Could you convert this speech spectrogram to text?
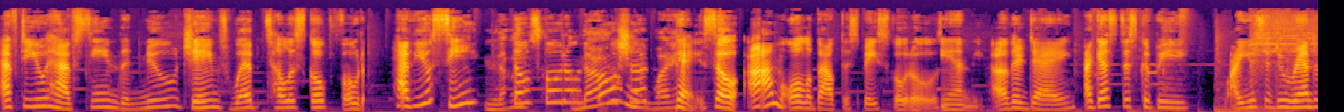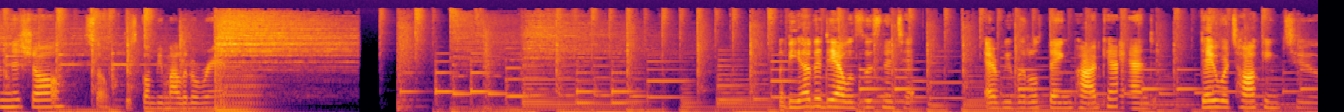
after you have seen the new James Webb Telescope photo. Have you seen No. those photos? No. Okay, so I'm all about the space photos. And the other day, I guess this could be, I used to do randomness, y'all. So this gonna be my little rant. The other day, I was listening to Every Little Thing podcast, and they were talking to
